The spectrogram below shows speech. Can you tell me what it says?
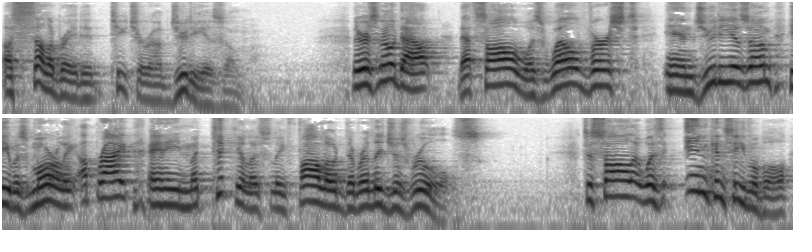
a celebrated teacher of Judaism. There is no doubt that Saul was well versed in Judaism, he was morally upright, and he meticulously followed the religious rules. To Saul, it was inconceivable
